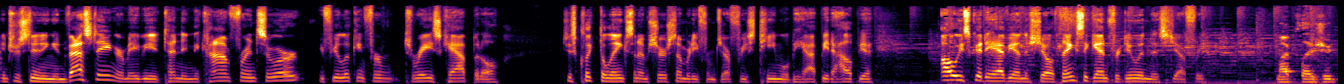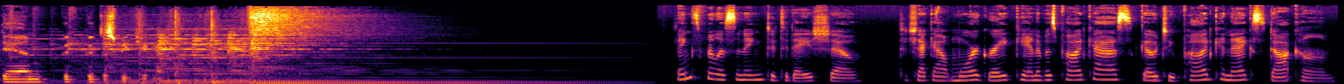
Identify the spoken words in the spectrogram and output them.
interested in investing or maybe attending the conference or if you're looking for to raise capital, just click the links and I'm sure somebody from Jeffrey's team will be happy to help you. Always good to have you on the show. Thanks again for doing this, Jeffrey. My pleasure, Dan. Good good to speak to you again. Thanks for listening to today's show. To check out more great cannabis podcasts, go to podconx.com.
